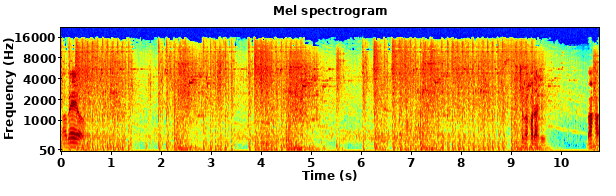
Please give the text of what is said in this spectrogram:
No veo. Mucho mejor así. Baja.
